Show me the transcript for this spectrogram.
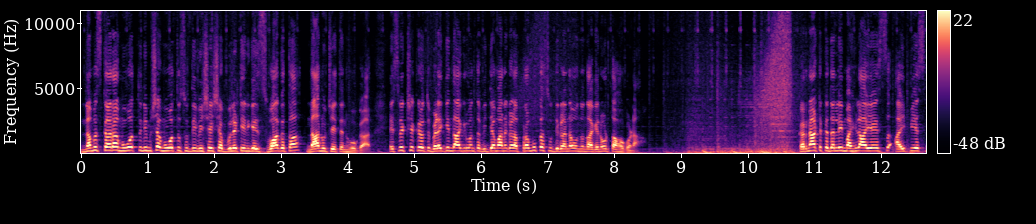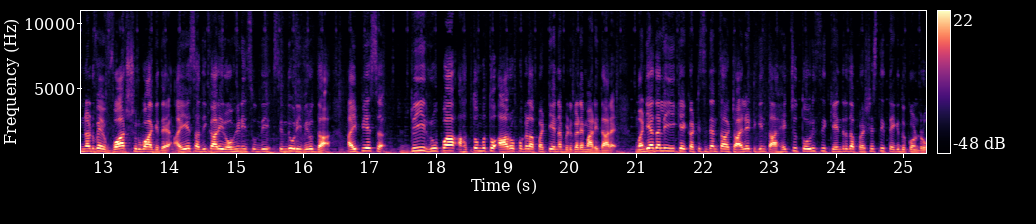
ನಮಸ್ಕಾರ, ಮೂವತ್ತು ನಿಮಿಷ, ಮೂವತ್ತು ಸುದ್ದಿ ವಿಶೇಷ ಬುಲೆಟಿನ್ಗೆ ಸ್ವಾಗತ. ನಾನು ಚೇತನ್ ಹೂಗಾರ್. ಎಸ್ ವೀಕ್ಷಕರು ಬೆಳಗ್ಗಿಂದ ಆಗಿರುವಂತಹ ವಿದ್ಯಮಾನಗಳ ಪ್ರಮುಖ ಸುದ್ದಿಗಳನ್ನು ಒಂದೊಂದಾಗಿ ನೋಡ್ತಾ ಹೋಗೋಣ. ಕರ್ನಾಟಕದಲ್ಲಿ ಮಹಿಳಾ ಐಎಎಸ್ ಐಪಿಎಸ್ ನಡುವೆ ವಾರ್ ಶುರುವಾಗಿದೆ. ಐಎಎಸ್ ಅಧಿಕಾರಿ ರೋಹಿಣಿ ಸುಂದಿ, ಸಿಂಧೂರಿ ವಿರುದ್ಧ ಐಪಿಎಸ್ ಡಿ ರೂಪ ಹತ್ತೊಂಬತ್ತು ಆರೋಪಗಳ ಪಟ್ಟಿಯನ್ನು ಬಿಡುಗಡೆ ಮಾಡಿದ್ದಾರೆ. ಮಂಡ್ಯದಲ್ಲಿ ಈಕೆ ಕಟ್ಟಿಸಿದಂತಹ ಟಾಯ್ಲೆಟ್ಗಿಂತ ಹೆಚ್ಚು ತೋರಿಸಿ ಕೇಂದ್ರದ ಪ್ರಶಸ್ತಿ ತೆಗೆದುಕೊಂಡ್ರು.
